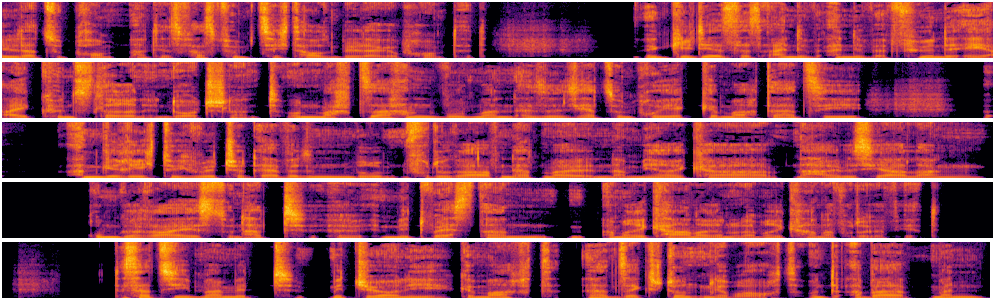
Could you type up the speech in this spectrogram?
Bilder zu prompten, hat jetzt fast 50.000 Bilder gepromptet. Gilt jetzt als eine, eine führende AI-Künstlerin in Deutschland und macht Sachen, wo man, also sie hat so ein Projekt gemacht, da hat sie äh, angeregt durch Richard Avedon, einen berühmten Fotografen, der hat mal in Amerika ein halbes Jahr lang rumgereist und hat äh, im Midwestern Amerikanerinnen und Amerikaner fotografiert. Das hat sie mal mit, mit Journey gemacht, hat sechs Stunden gebraucht. Und aber man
